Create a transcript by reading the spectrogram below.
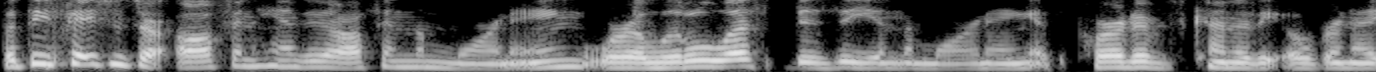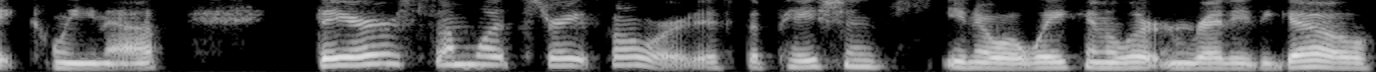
But these patients are often handed off in the morning. We're a little less busy in the morning. It's part of kind of the overnight cleanup. They're somewhat straightforward. If the patient's, you know, awake and alert and ready to go,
